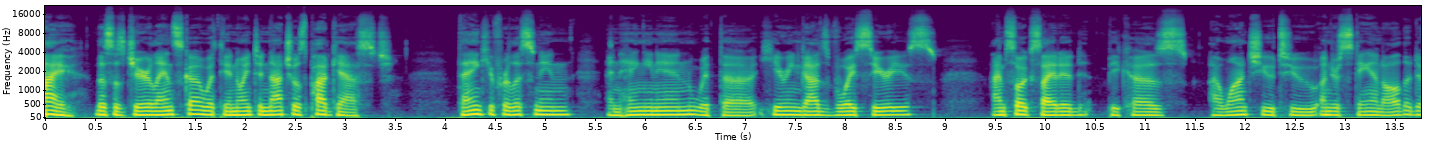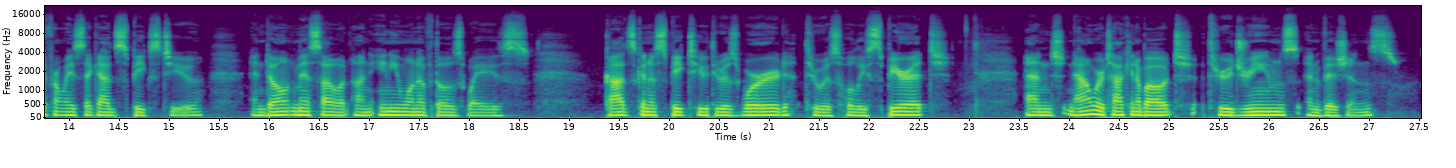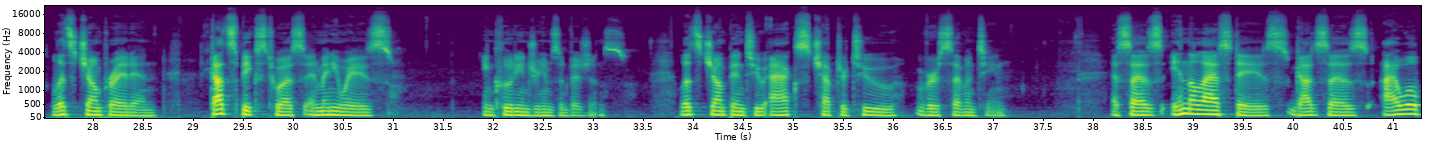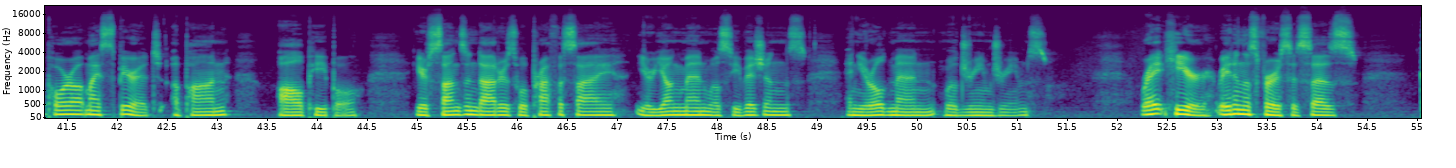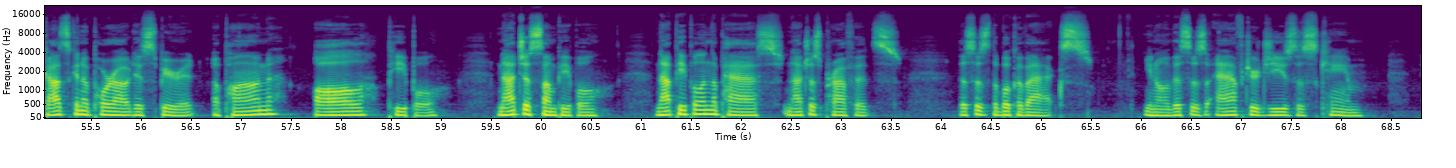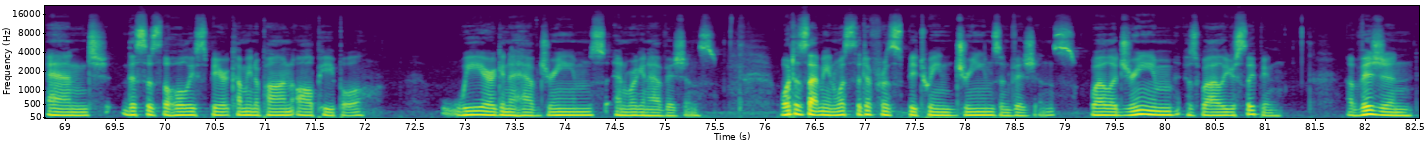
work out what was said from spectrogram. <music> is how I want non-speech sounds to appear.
Hi, this is Jerry Lanska with the Anointed Nachos podcast. Thank you for listening and hanging in with the Hearing God's Voice series. I'm so excited because I want you to understand all the different ways that God speaks to you and don't miss out on any one of those ways. God's going to speak to you through His Word, through His Holy Spirit. And now we're talking about through dreams and visions. Let's jump right in. God speaks to us in many ways, including dreams and visions. Let's jump into Acts chapter 2, verse 17. It says, In the last days, God says, I will pour out my spirit upon all people. Your sons and daughters will prophesy, your young men will see visions, and your old men will dream dreams. Right here, right in this verse, it says, God's going to pour out his spirit upon all people, not just some people, not people in the past, not just prophets. This is the book of Acts. You know, this is after Jesus came, and this is the Holy Spirit coming upon all people. We are going to have dreams and we're going to have visions. What does that mean? What's the difference between dreams and visions? Well, a dream is while you're sleeping, a vision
